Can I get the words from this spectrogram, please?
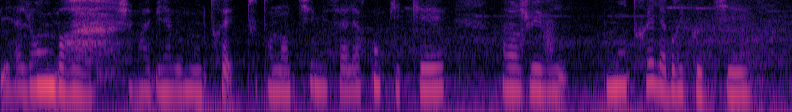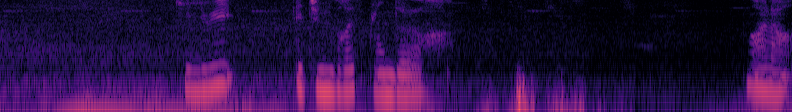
Et à l'ombre, j'aimerais bien vous montrer tout en entier, mais ça a l'air compliqué. Alors je vais vous montrer l'abricotier, qui lui est une vraie splendeur. Voilà.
